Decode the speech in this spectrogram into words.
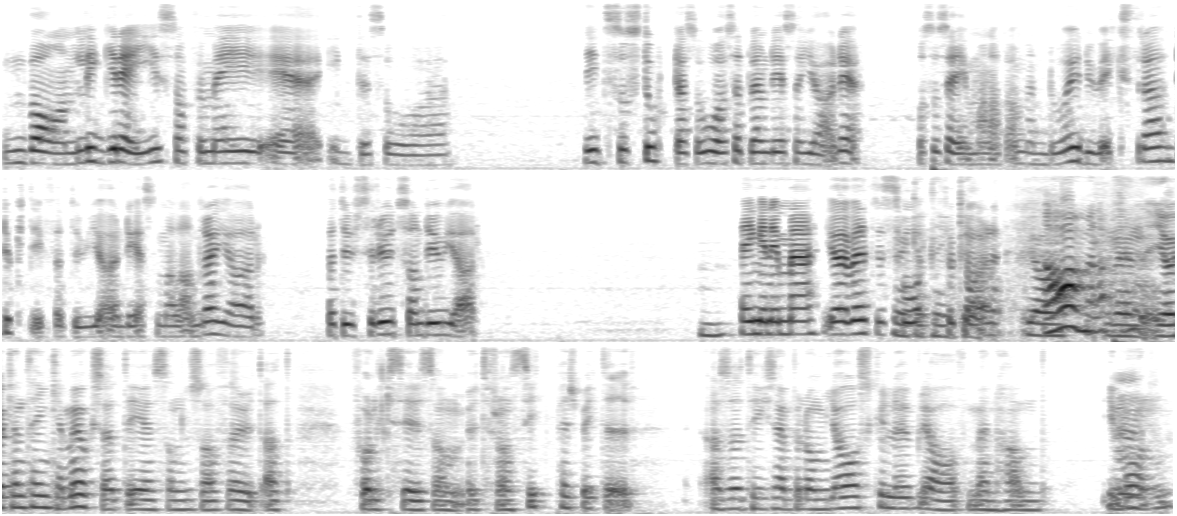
jättevanlig grej som för mig är inte så det är inte så stort alltså oavsett vem det är som gör det. Och så säger man att ja, men då är du extra duktig för att du gör det som alla andra gör. För att du ser ut som du gör. Mm. Hänger ni med? Jag är väldigt Jag svårt kan att tänka- förklara det. Ja, Ja, men men jag kan tänka mig också att det är som du sa förut att folk ser det som utifrån sitt perspektiv. Alltså till exempel om jag skulle bli av med en hand imorgon Mm.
